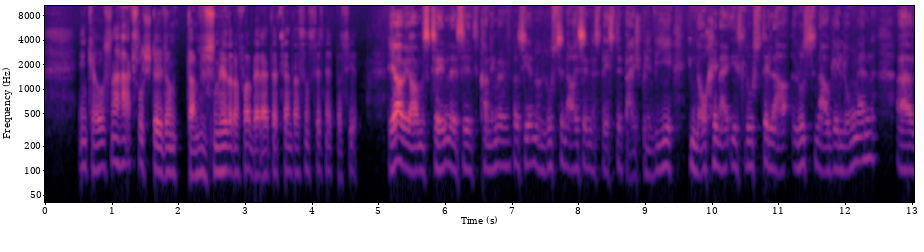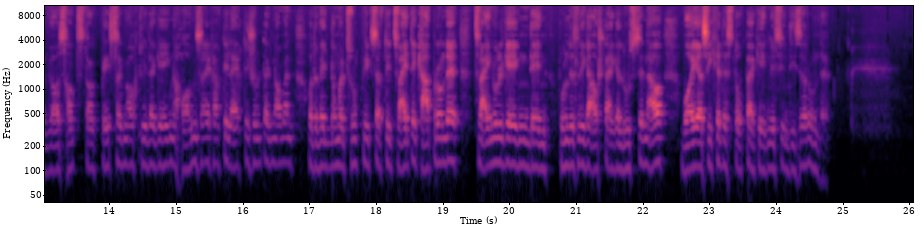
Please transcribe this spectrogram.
in großen Haxel steht und da müssen wir darauf vorbereitet sein, dass uns das nicht passiert. Ja, wir haben es gesehen, es kann immer wieder passieren und Lustenau ist eben das beste Beispiel. Wie im Nachhinein ist Lustenau, Lustenau gelungen? Äh, was hat es da besser gemacht wie der Gegner? Haben sie euch auf die leichte Schulter genommen? Oder wenn du nochmal zurückblickst auf die zweite Cup-Runde, 2-0 gegen den Bundesliga-Aufsteiger Lustenau, war ja sicher das Top-Ergebnis in dieser Runde.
